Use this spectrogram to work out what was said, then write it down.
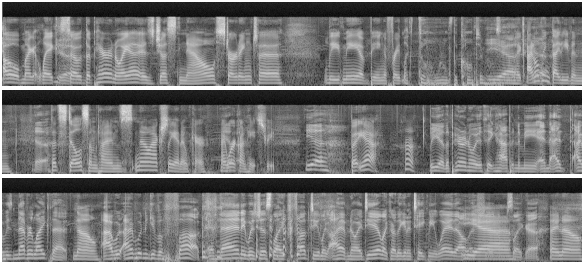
oh my God, like, Yeah. so the paranoia is just now starting to leave me of being afraid, like, oh, what if the cops are gonna see me?" Yeah, Like, I don't yeah. think that even, Yeah. that's still sometimes, no, actually, I don't care. I work on Haight Street. yeah. But yeah, huh. But yeah, the paranoia thing happened to me, and I I was never like that. No. I would I wouldn't give a fuck, and then it was just like fuck, dude. Like I have no idea. Like, are they gonna take me away? All that. Yeah. I was like, uh, I know.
